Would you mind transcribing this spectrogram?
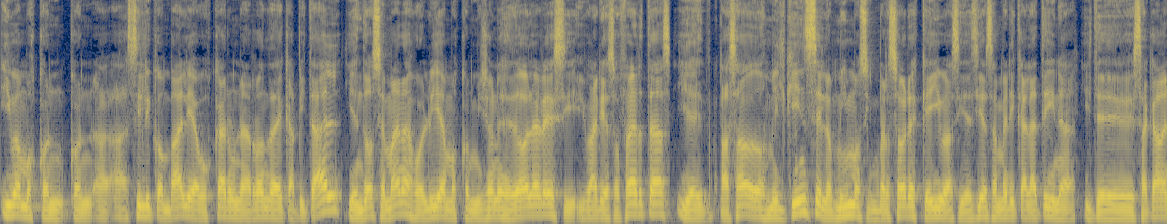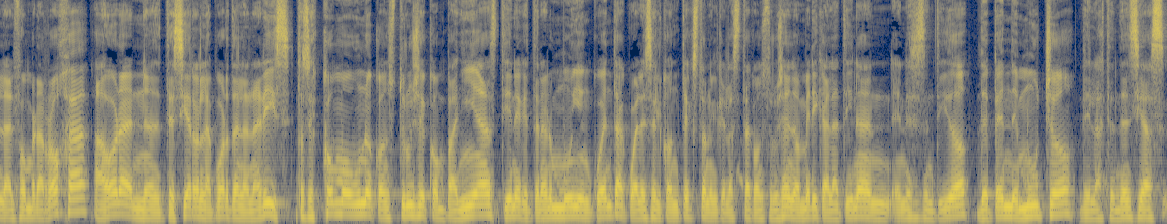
íbamos con, a, Silicon Valley a buscar una ronda de capital y en dos semanas volvíamos con millones de dólares y, y varias ofertas y el pasado 2015 los mismos inversores que ibas y decías América Latina y te sacaban la alfombra roja, ahora te cierran la puerta en la nariz. Entonces, cómo uno construye compañías tiene que tener muy en cuenta cuál es el contexto en el que las está construyendo. América Latina, en, ese sentido, depende mucho de las tendencias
